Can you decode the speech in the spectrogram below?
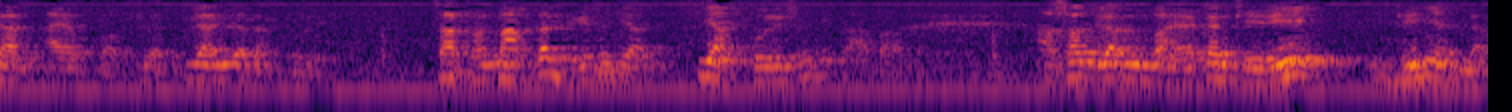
dan air pos. Pilihannya tidak boleh. Saat makan begitu dia, ya boleh tak apa-apa. Asal tidak membahayakan diri, dirinya tidak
